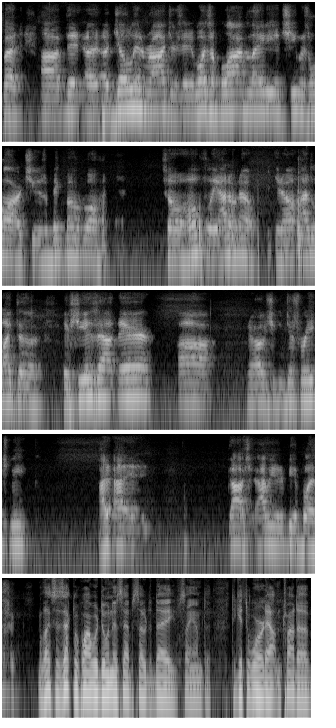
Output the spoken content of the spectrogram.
But uh, the, uh, uh, Jo Lynn Rogers, and it was a blonde lady, and she was large. She was a big boned woman. So hopefully, I don't know. You know, I'd like to, if she is out there, uh, you know, she can just reach me. I, I, gosh, I mean, it'd be a blessing. Well, that's exactly why we're doing this episode today, Sam, to, to get the word out and try to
